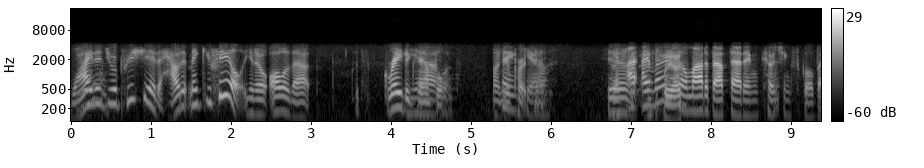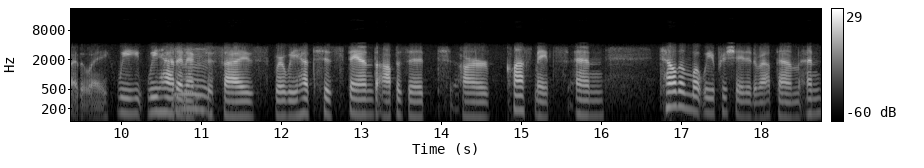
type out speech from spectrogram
why yeah. did you appreciate it? How did it make you feel? You know all of that. It's a great example well, on your part you. I, yeah I Actually, learned I- a lot about that in coaching school. By the way, we we had an Mm. exercise where we had to stand opposite our classmates and tell them what we appreciated about them, and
